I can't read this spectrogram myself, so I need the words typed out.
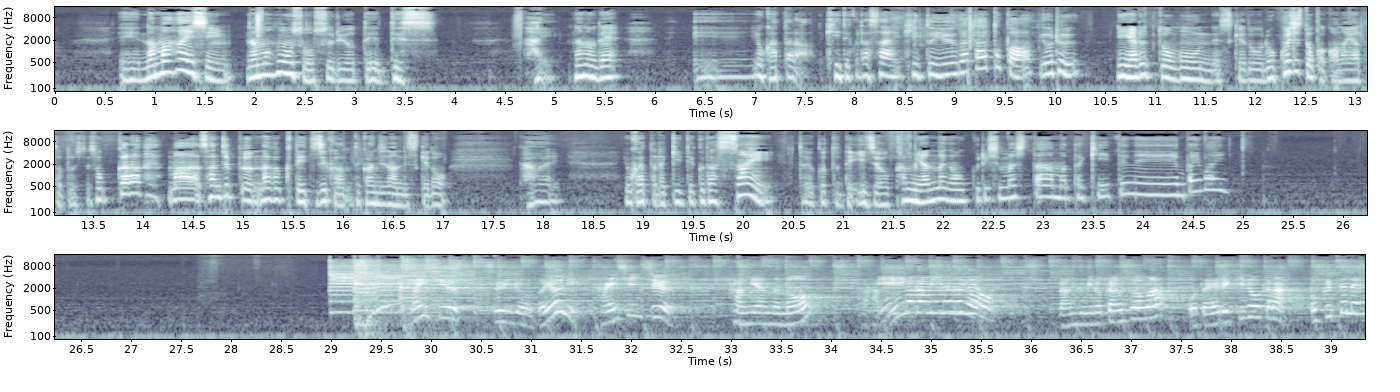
えー、生配信、生放送する予定です。はい。なので、えー、よかったら聞いてください。きっと夕方とか夜にやると思うんですけど、6時とかかな、やったとして。そっから、まあ30分長くて1時間って感じなんですけど、はい。よかったら聞いてください。ということで以上、神アンナがお送りしました。また聞いてね。バイバイ。水曜土曜に配信中。神アナの「神神ラジオ」番組の感想はお便り機能から送ってね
